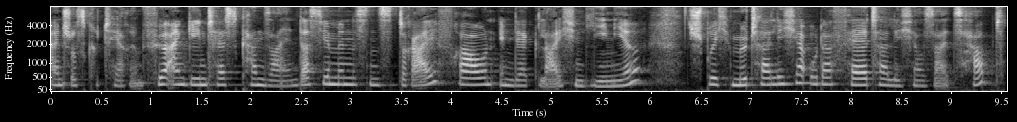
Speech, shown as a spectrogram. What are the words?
Einschlusskriterium für einen Gentest kann sein, dass ihr mindestens drei Frauen in der gleichen Linie, sprich mütterlicher oder väterlicherseits habt,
